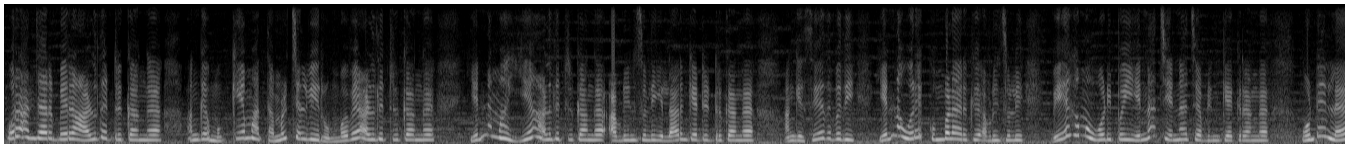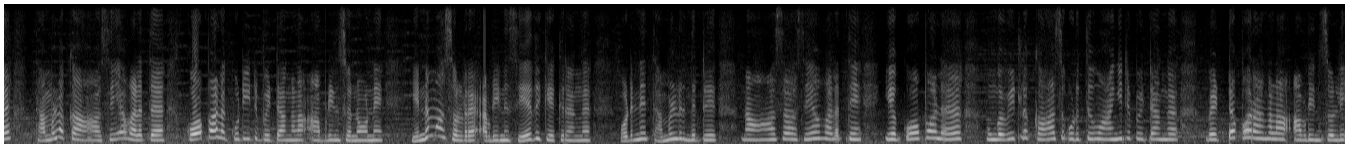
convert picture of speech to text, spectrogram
ஒரு அஞ்சாறு பேர் அழுதுட்டுருக்காங்க அங்கே முக்கியமாக தமிழ்ச்செல்வி ரொம்பவே அழுதுட்டுருக்காங்க என்னம்மா ஏன் அழுதுட்ருக்காங்க அப்படின்னு சொல்லி எல்லாரும் கேட்டுட்ருக்காங்க அங்கே சேதுபதி என்ன ஒரே கும்பலாக இருக்குது அப்படின்னு சொல்லி வேகமாக ஓடி போய் என்னாச்சு என்னாச்சு? அப்படின்னு கேட்குறாங்க ஒன்றும் இல்லை தமிழக்கா ஆசையாக வளர்த்த கோபாலை கூட்டிகிட்டு போயிட்டாங்களாம் அப்படின்னு சொன்ன உடனே என்னம்மா சொல்கிற அப்படின்னு சேது கேட்குறாங்க உடனே தமிழ் இருந்துட்டு நான் ஆசை ஆசையாக வளர்த்தேன். என் கோபாலை உங்கள் வீட்டில் காசு கொடுத்து வாங்கிட்டு போயிட்டாங்க. வெட்ட போகிறாங்களாம் அப்படின்னு சொல்லி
